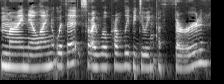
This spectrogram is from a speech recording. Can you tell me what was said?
my nail line with it, so I will probably be doing a third.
